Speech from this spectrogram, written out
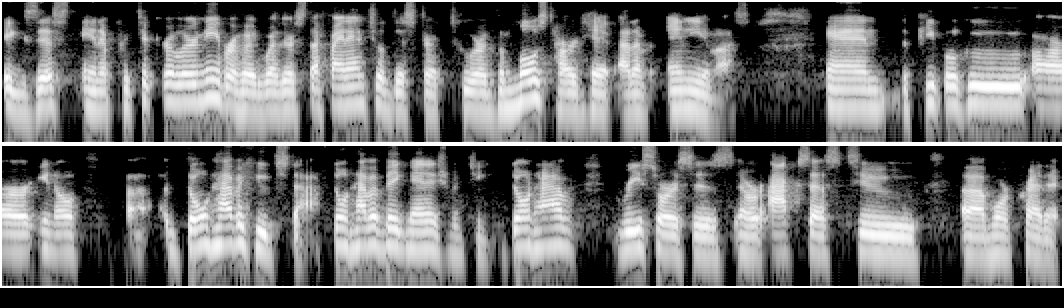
exist in a particular neighborhood, whether it's the financial district, who are the most hard hit out of any of us. And the people who are, you know, uh, don't have a huge staff, don't have a big management team, don't have resources or access to uh, more credit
